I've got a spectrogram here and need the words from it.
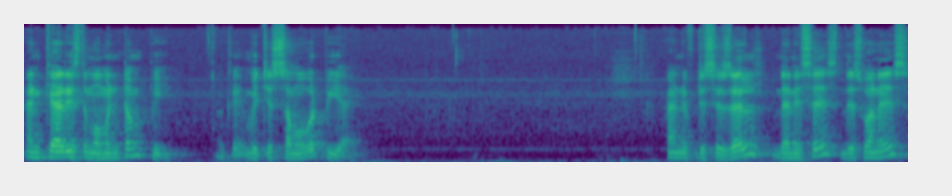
and carries the momentum p okay which is sum over pi. And if this is L then it says this one is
